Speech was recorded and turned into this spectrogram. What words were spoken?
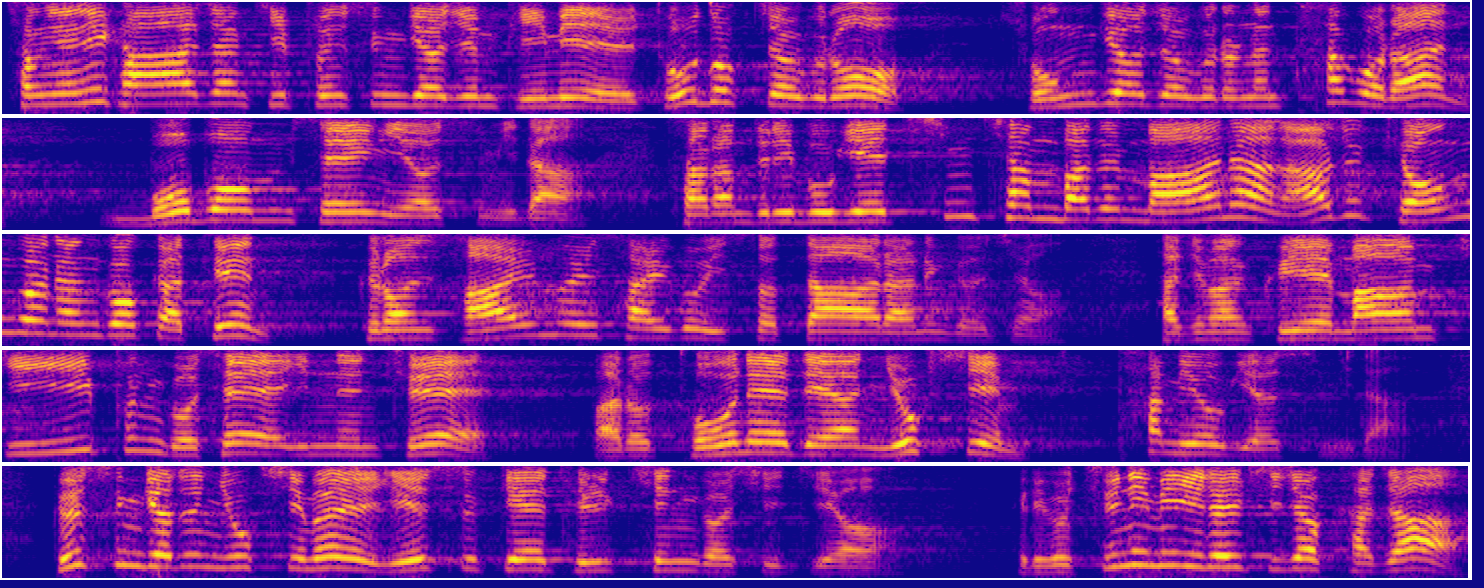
청년이 가장 깊은 숨겨진 비밀, 도덕적으로, 종교적으로는 탁월한 모범생이었습니다. 사람들이 보기에 칭찬받을 만한 아주 경건한 것 같은 그런 삶을 살고 있었다라는 거죠. 하지만 그의 마음 깊은 곳에 있는 죄, 바로 돈에 대한 욕심, 탐욕이었습니다. 그 숨겨둔 욕심을 예수께 들킨 것이지요. 그리고 주님이 이를 지적하자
